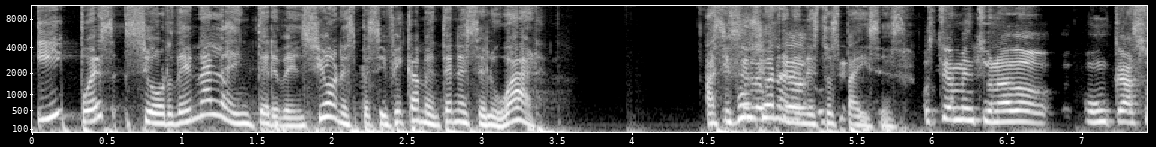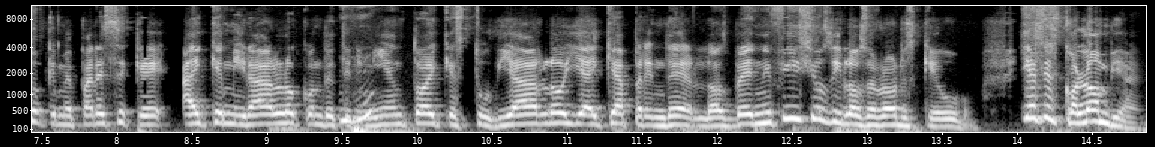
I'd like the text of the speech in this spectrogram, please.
y pues se ordena la intervención específicamente en ese lugar. Así funcionan en estos países. Usted ha mencionado un caso que me parece que hay que mirarlo con detenimiento, hay que estudiarlo y hay que aprender los beneficios y los errores que hubo. Y ese es Colombia.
